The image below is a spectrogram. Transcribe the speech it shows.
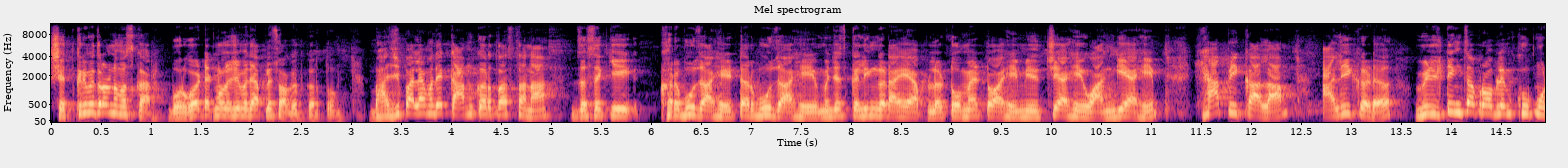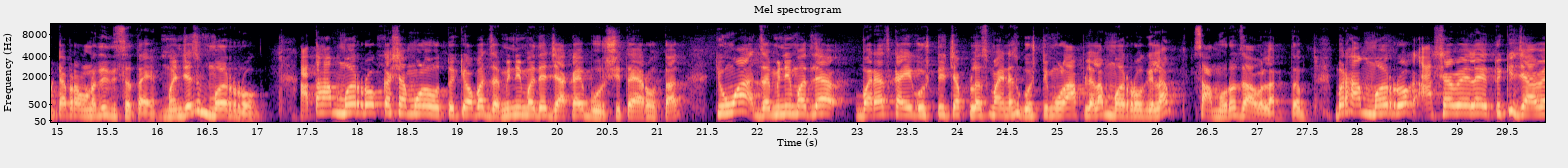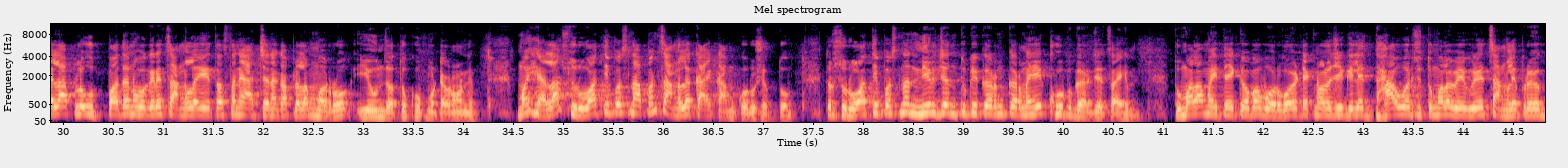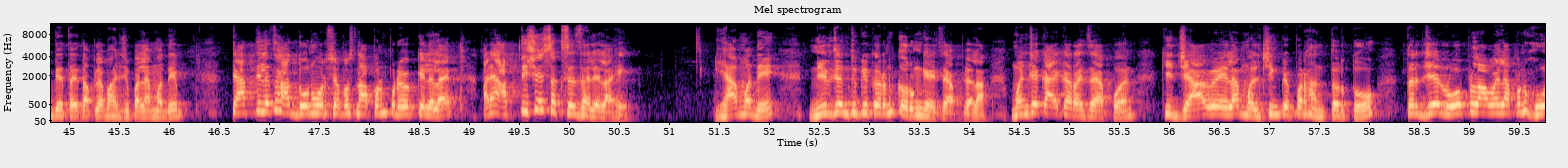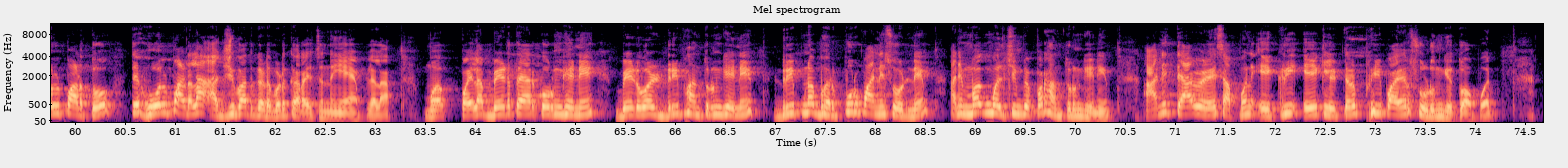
शेतकरी मित्रांनो नमस्कार. बोरगोय टेक्नॉलॉजीमध्ये आपले स्वागत करतो. भाजीपाल्यामध्ये काम करत असताना जसे की खरबूज आहे टरबूज आहे म्हणजेच कलिंगड आहे आपलं टोमॅटो आहे मिरची आहे वांगी आहे ह्या पिकाला अलीकडं विल्टिंगचा प्रॉब्लेम खूप मोठ्या प्रमाणामध्ये दिसत आहे. म्हणजेच मर रोग. आता हा मर रोग कशामुळे होतो की बाबा जमिनीमध्ये ज्या काही बुरशी तयार होतात किंवा जमिनीमधल्या बऱ्याच काही गोष्टीच्या प्लस मायनस गोष्टीमुळं आपल्याला मर रोगीला सामोरं जावं लागतं. बरं हा मर रोग अशा वेळेला येतो की ज्या वेळेला आपलं उत्पादन वगैरे चांगलं येत असताना अचानक आपल्याला मर रोग येऊन जातो खूप मोठ्या प्रमाणात. मग ह्याला सुरुवातीपासून आपण चांगलं काय काम करू शकतो? तर सुरुवातीपासून निर्जंतुकीकरण करणं हे खूप गरजेचं आहे. तुम्हाला माहिती आहे की बाबा बोरगोळ टेक्नॉलॉजी गेले दहा वर्ष तुम्हाला वेगवेगळे चांगले प्रयोग देत आहेत आपल्या भाजीपाल्यामध्ये. त्यातीलच हा दोन वर्षापासून आपण प्रयोग केलेला आहे आणि अतिशय सक्सेस झालेला आहे. ह्यामध्ये निर्जंतुकीकरण करून घ्यायचं आहे आपल्याला. म्हणजे काय करायचं आहे आपण? की ज्या वेळेला मल्चिंग पेपर हांतरतो तर जे रोप लावायला आपण होल पाडतो ते होल पाडायला अजिबात गडबड करायचं नाही आहे आपल्याला. मग पहिला बेड तयार करून घेणे बेडवर ड्रीप हांतरून घेणे ड्रीपनं भरपूर पाणी सोडणे आणि मग मल्चिंग पेपर हांतरून घेणे. आणि त्यावेळेस आपण एकरी एक लिटर फ्री फायर सोडून घेतो आपण.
